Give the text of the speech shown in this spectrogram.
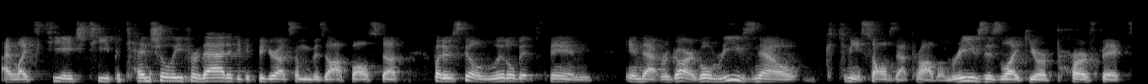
I liked THT potentially for that if you could figure out some of his off ball stuff, but it was still a little bit thin in that regard. Well, Reaves now to me solves that problem. Reaves is like your perfect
